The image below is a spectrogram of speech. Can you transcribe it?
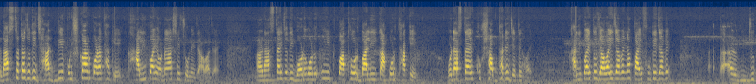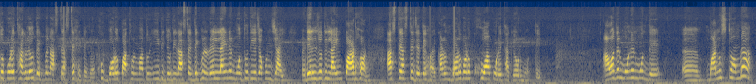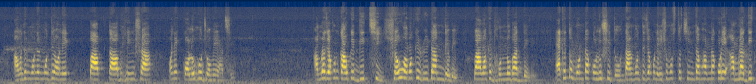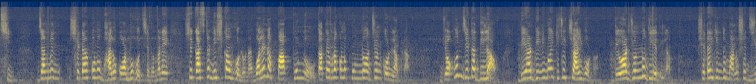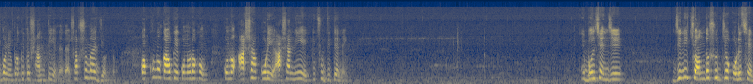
রাস্তাটা যদি ঝাড় দিয়ে পরিষ্কার করা থাকে, খালি পায়ে অনায়াসে চলে যাওয়া যায়। আর রাস্তায় যদি বড় বড় ইট, পাথর, বালি, কাকড় থাকে ও রাস্তায় খুব সাবধানে যেতে হয়। খালি পায়ে তো যাওয়াই যাবে না, পায়ে ফুটে যাবে। আর জুতো পরে থাকলেও দেখবেন আস্তে আস্তে হেঁটে যায়। খুব বড় পাথর মাথর ইট যদি রাস্তায় দেখবেন, রেল লাইনের মধ্য দিয়ে যখন যাই, রেল যদি লাইন পার হন, আস্তে আস্তে যেতে হয়, কারণ বড় বড় খোয়া পড়ে থাকে ওর মধ্যে। আমাদের মনের মধ্যে মানুষ তো আমরা, আমাদের মনের মধ্যে অনেক পাপ, তাপ, হিংসা, অনেক কলহ জমে আছে। আমরা যখন কাউকে দিচ্ছি, সেও আমাকে রিটার্ন দেবে বা আমাকে ধন্যবাদ দেবে। একে তো মনটা কলুষিত, তার মধ্যে যখন এই সমস্ত চিন্তা ভাবনা করে আমরা দিচ্ছি, জানবেন সেটার কোনো ভালো কর্ম হচ্ছে না। মানে সে কাজটা নিষ্কাম হলো না। বলে না, পাপ পুণ্য, তাতে আমরা কোনো পুণ্য অর্জন করলাম না। যখন যেটা দিলাম দেওয়ার বিনিময় কিছু চাইব না, দেওয়ার জন্য দিয়ে দিলাম, সেটাই কিন্তু মানুষের জীবনে প্রকৃত শান্তি এনে দেয় সবসময়ের জন্য। কখনো কাউকে কোনো রকম কোনো আশা করে, আশা নিয়ে কিছু দিতে নেই। বলছেন যে, যিনি চন্দ্র সূর্য করেছেন,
